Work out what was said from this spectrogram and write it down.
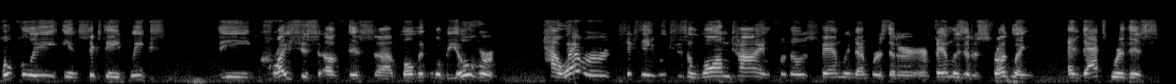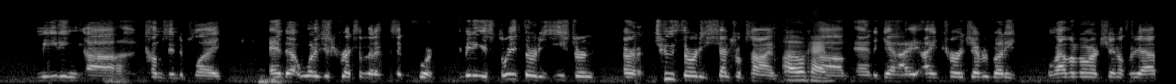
hopefully in six to eight weeks, the crisis of this uh, moment will be over. However, six to eight weeks is a long time for those family members that are or families that are struggling and that's where this meeting uh, comes into play. And I want to just correct something that I said before. The meeting is 3:30 Eastern or 2:30 Central Time. Oh, okay. Um, and again, I, I, encourage everybody. We'll have it on our Channel Three app.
